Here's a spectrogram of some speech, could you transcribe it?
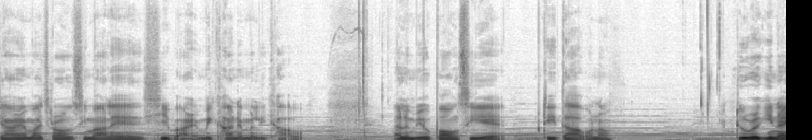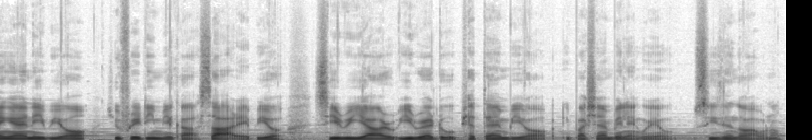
ကြားထဲမှာကျွန်တော်တို့စီမှာလည်းရှိပါတယ်မိခနဲ့မလီခပေါ့အဲ့လိုမျိုးပေါင်းစည်းရဲ့ဒေတာပေါ့နော်တူရကီနိုင်ငံကနေပြီးတော့ယူဖရေးတီမြစ်ကစရတယ်ပြီးတော့ဆီးရီးယားတို့အီရတ်တို့ဖျက်တမ်းပြီးတော့ဒီပါရှန်ပင်လယ်ကွေ့ကိုစီးဆင်းသွားတာပေါ့နော်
